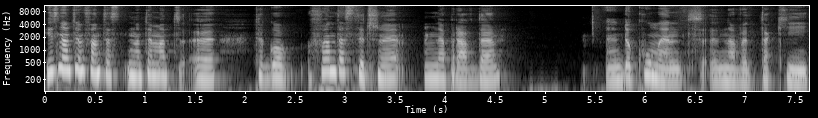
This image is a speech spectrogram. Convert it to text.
Jest na, tym na temat tego fantastyczny, naprawdę e, dokument, e, nawet taki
